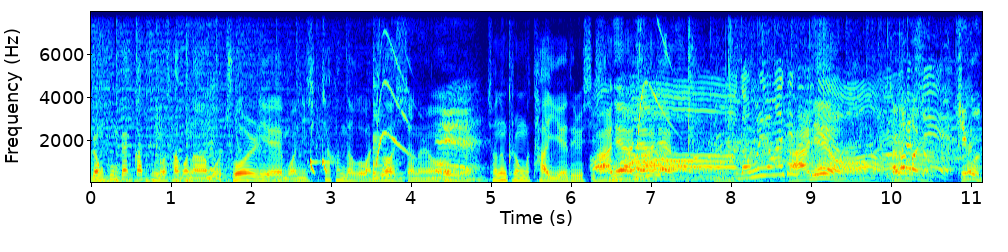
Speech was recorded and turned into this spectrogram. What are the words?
명품 백 같은 거 사거나 뭐 주얼리에 많이 집착한다고 완좋아하시잖아요. 저는 그런 거 다 이해해 드릴 수 있어요. 아니야, 아니야, 아니야. 어, 너무 훌륭한 생각이에요. 아니에요. 잠깐만요. 키군.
